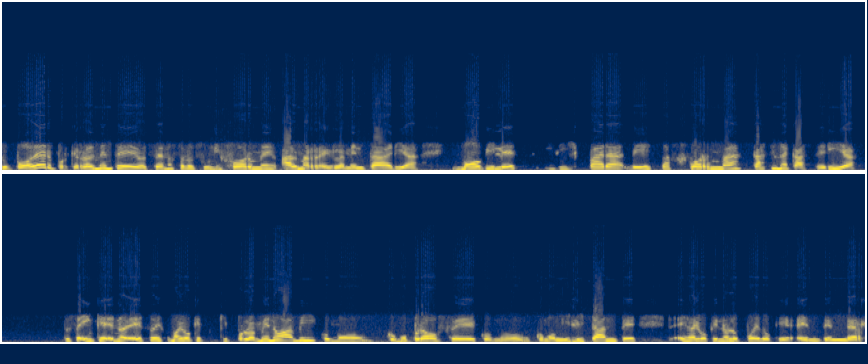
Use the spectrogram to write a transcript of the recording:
su poder, porque realmente, o sea, no solo su uniforme, alma reglamentaria, móviles, y dispara de esa forma casi una cacería. Entonces, ¿en qué? eso es como algo que, por lo menos a mí como, como profe, como, como militante, es algo que no lo puedo que entender,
